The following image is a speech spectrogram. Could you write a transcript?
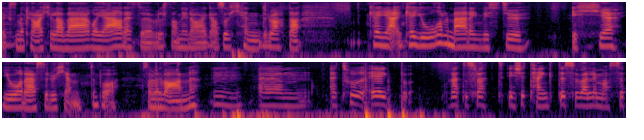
liksom, jeg klarer ikke å la være å gjøre disse øvelsene i dag. Altså, kjente du at det, hva, hva gjorde det med deg hvis du ikke gjorde det som du kjente på, som en vane? mm. Um, jeg tror jeg rett og slett ikke tenkte så veldig masse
